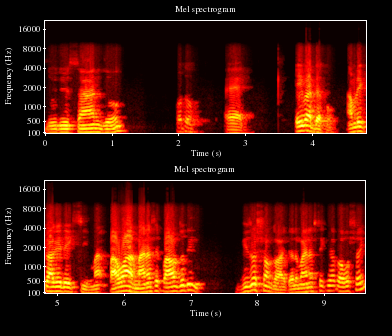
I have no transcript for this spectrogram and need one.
দুই চার যোগ কত? এক। এইবার দেখো, আমরা একটু আগে দেখছি পাওয়ার মাইনাসের পাওয়ার যদি বিজোড় সংখ্যা হয়, তাহলে মাইনাসটা কি হবে? অবশ্যই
